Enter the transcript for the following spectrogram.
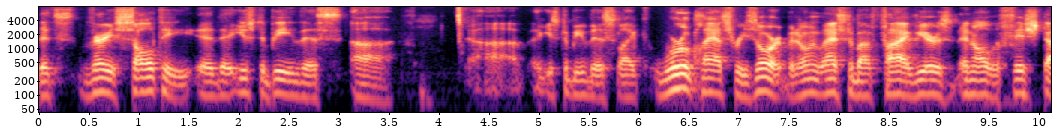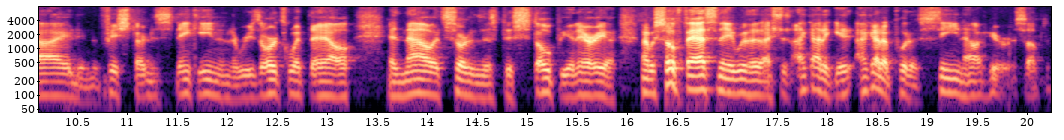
that's very salty. Uh, that used to be this. Uh, uh, it used to be this like world class resort, but it only lasted about five years. Then all the fish died, and the fish started stinking, and the resorts went to hell. And now it's sort of this dystopian area. And I was so fascinated with it. I said, I gotta get, I gotta put a scene out here or something.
